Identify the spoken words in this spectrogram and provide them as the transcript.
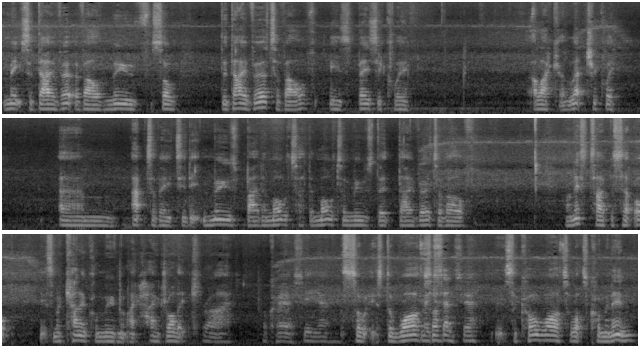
makes the diverter valve move. So the diverter valve is basically like electrically um, activated. It moves by the motor. The motor moves the diverter valve. On this type of setup, it's mechanical movement like hydraulic. Right. Okay, I see. Yeah. So it's the water. Makes sense. Yeah. It's the cold water. What's coming in,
